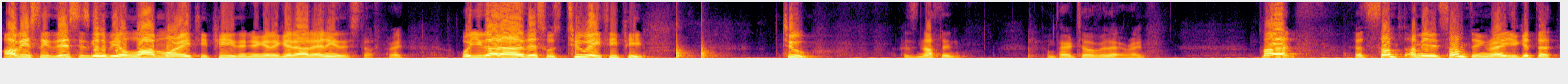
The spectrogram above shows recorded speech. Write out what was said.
Obviously, this is going to be a lot more ATP than you're going to get out of any of this stuff, right? What you got out of this was 2 ATP. 2. That's nothing compared to over there, right? But that's some. I mean, it's something, right? You get the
